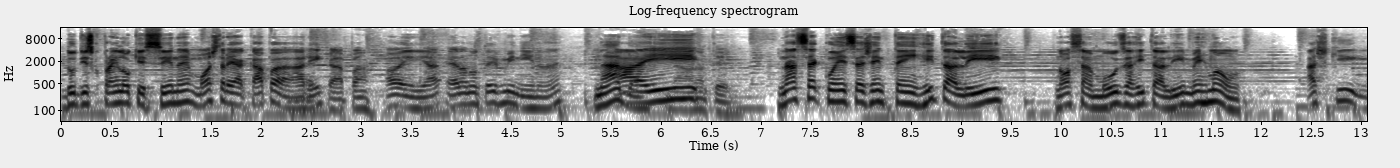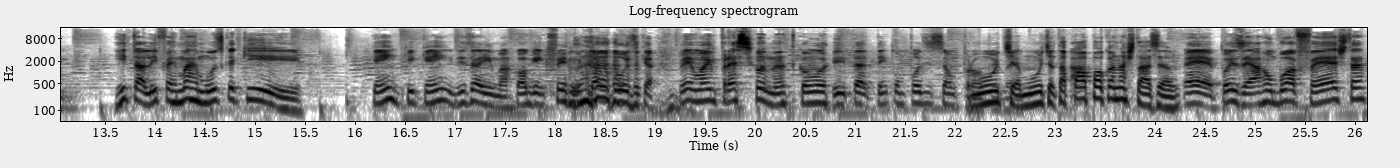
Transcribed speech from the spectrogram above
do disco Pra Enlouquecer, né? Mostra aí a capa, Arei. Capa. Olha aí, ela não teve menino, né? Nada. Aí, Não, não teve. na sequência, a gente tem Rita Lee, nossa musa Rita Lee. Meu irmão, acho que Rita Lee fez mais música que. Quem? Que quem? Diz aí, Marco. Alguém que fez muita música. Meu irmão, é impressionante como Rita tem composição própria. Mútia, velho. mútia. Tá pau a pau com a Anastácia. É, pois é, arrombou a festa.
